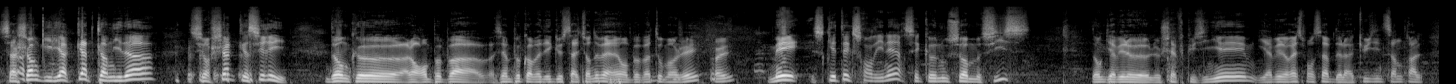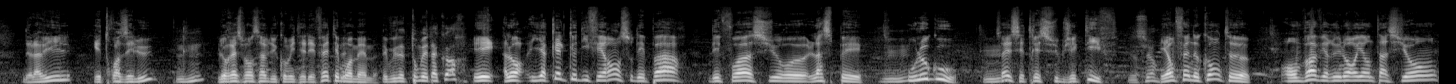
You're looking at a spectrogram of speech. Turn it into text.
sachant qu'il y a quatre candidats sur chaque série. Donc, euh, alors on peut pas, c'est un peu comme la dégustation de vin, hein, on peut pas tout manger. Oui. Mais ce qui est extraordinaire, c'est que nous sommes six. Donc il y avait le, le chef cuisinier, il y avait le responsable de la cuisine centrale de la ville et trois élus, Mhm. le responsable du comité des fêtes et moi-même. Et vous êtes tombé d'accord? Et alors, il y a quelques différences au départ, des fois sur euh, l'aspect Mhm. ou le goût. Mhm. Vous savez, c'est très subjectif. Bien sûr. Et en fin de compte, euh, on va vers une orientation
